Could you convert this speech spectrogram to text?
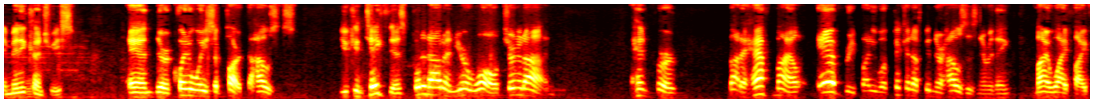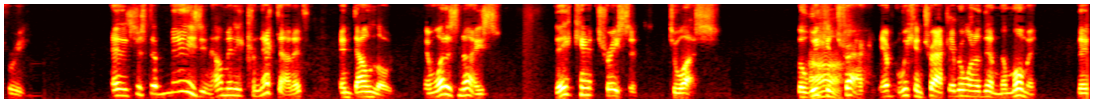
in many countries, and they're quite a ways apart, the houses. You can take this, put it out on your wall, turn it on, and for about a half mile, everybody will pick it up in their houses and everything, my Wi Fi free. And it's just amazing how many connect on it and download. And what is nice, they can't trace it to us, but we Ah. can track. ev- We can track every one of them the moment they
